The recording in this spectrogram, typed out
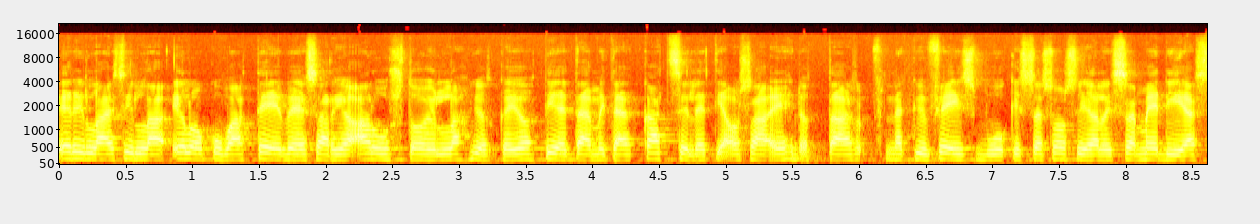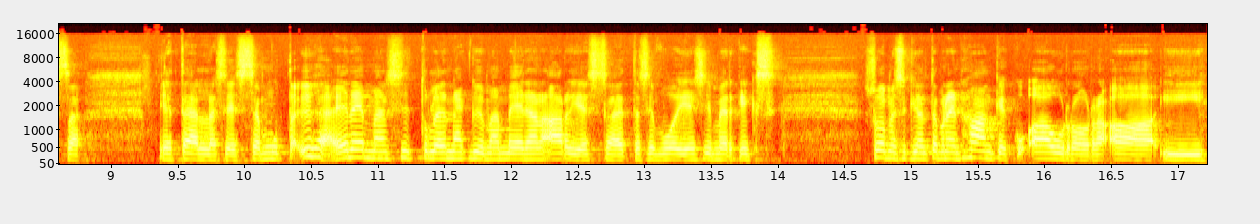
erilaisilla elokuva- TV-sarja-alustoilla, jotka jo tietää, mitä katselet ja osaa ehdottaa, näkyy Facebookissa, sosiaalisessa mediassa ja tällaisessa, mutta yhä enemmän sitten tulee näkymään meidän arjessa, että se voi esimerkiksi Suomessakin on tämmöinen hanke kuin Aurora AI,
